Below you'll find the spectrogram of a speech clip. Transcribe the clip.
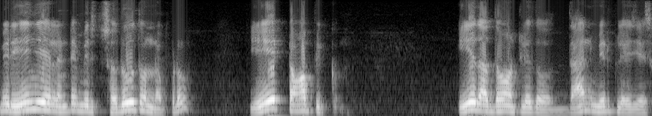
మీరు ఏం చేయాలంటే మీరు చదువుతున్నప్పుడు ఏ టాపిక్ ఏది అర్థం అవట్లేదో దాన్ని మీరు ప్లే చేసి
